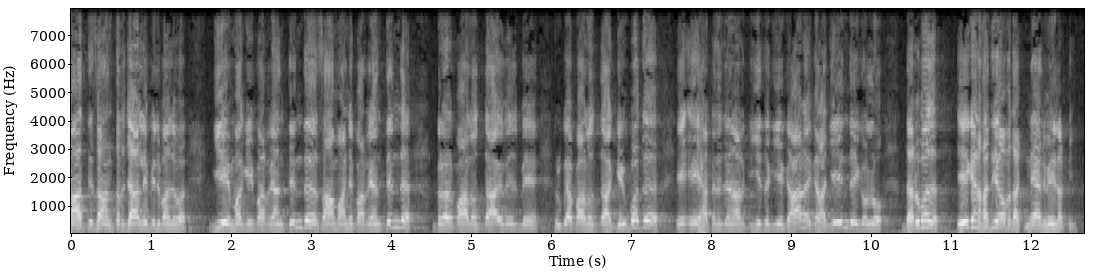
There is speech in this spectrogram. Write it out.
මාධ්‍ය සහ අන්තර්ජාලය පිළිබඳව ගියේ මගී පර්යන්තෙන්ද සාමාන්‍ය පර්යන්තෙන්ද? ඩොලර් 15000 මේ රුපියල් 15000 ගෙව්වද? ඒ ඒ 60 දෙනාට කීයද? කිය ගාන. ඒක රජයෙන්ද ඒගොල්ලෝ දරුවද? ඒ ගැන හදියාවතක් නෑ මේ රටේ.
